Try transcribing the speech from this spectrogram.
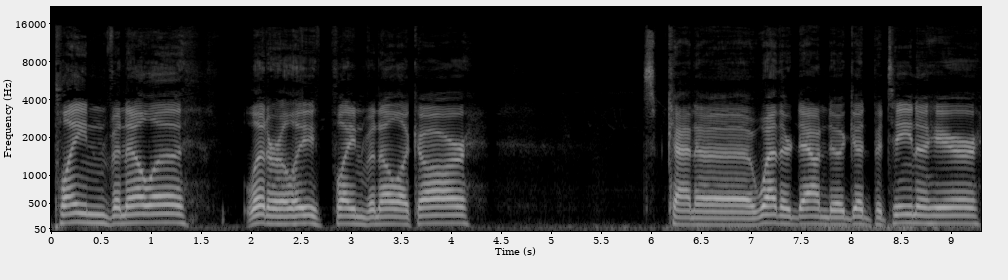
plain vanilla, literally plain vanilla car. It's kind of weathered down to a good patina here.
